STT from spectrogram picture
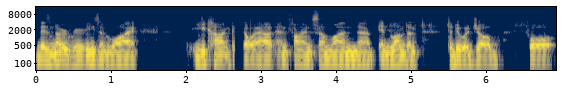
There's no reason why you can't go out and find someone uh, in London to do a job for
